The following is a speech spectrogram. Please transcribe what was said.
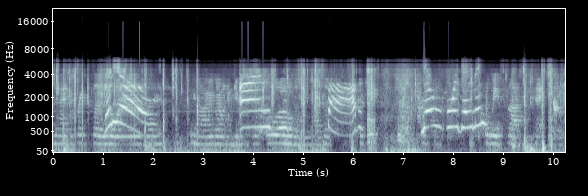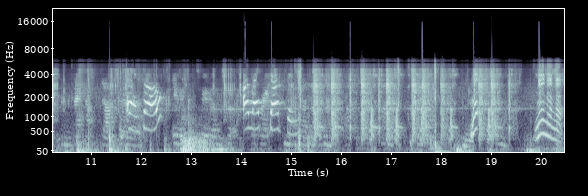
You know, to break the laws, uh, you know, they want to give it all the details to protect the website and back and the backup data. Oh, Everything to them No, no, no.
